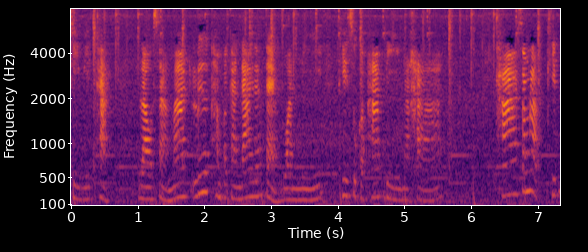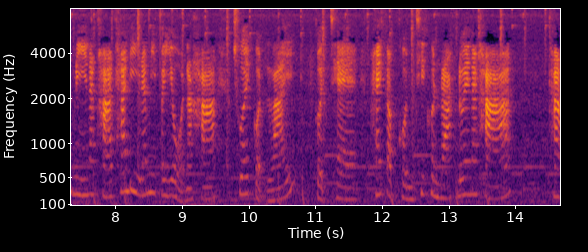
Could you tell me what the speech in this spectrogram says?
ชีวิตค่ะ เราสามารถเลือกทำประกันได้ตั้งแต่วันนี้ที่สุขภาพดีนะคะ ค่ะสำหรับคลิปนี้นะคะ ถ้าดีและมีประโยชน์นะคะ ช่วยกดไลค์ กดแชร์ ให้กับคนที่คุณรักด้วยนะคะ ค่ะ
